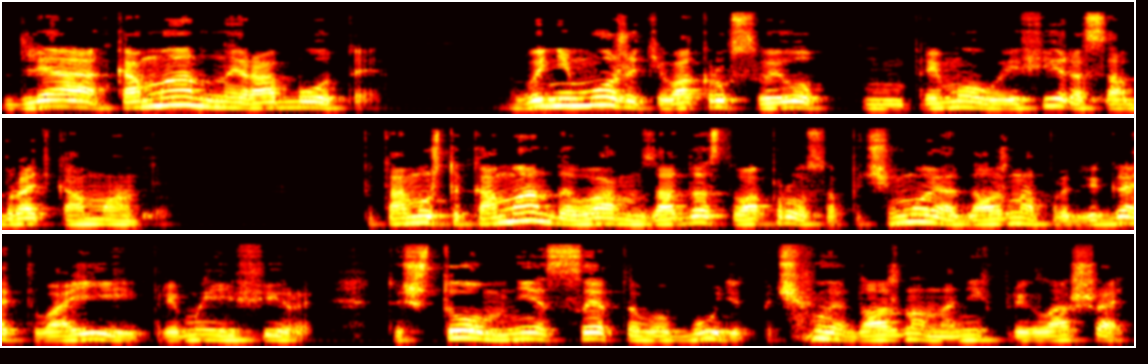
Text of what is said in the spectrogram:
для командной работы вы не можете вокруг своего прямого эфира собрать команду. Потому что команда вам задаст вопрос, а почему я должна продвигать твои прямые эфиры? То есть что мне с этого будет? Почему я должна на них приглашать?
